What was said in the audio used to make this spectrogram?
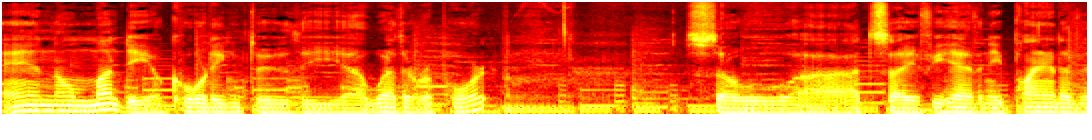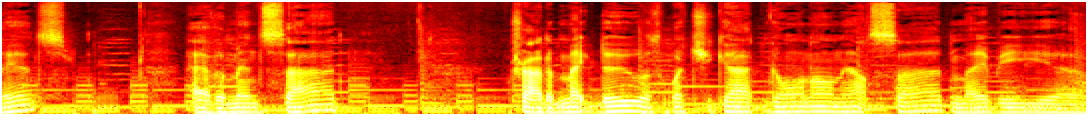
and on Monday, according to the uh, weather report. So uh, I'd say if you have any planned events, have them inside. Try to make do with what you got going on outside, maybe uh,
